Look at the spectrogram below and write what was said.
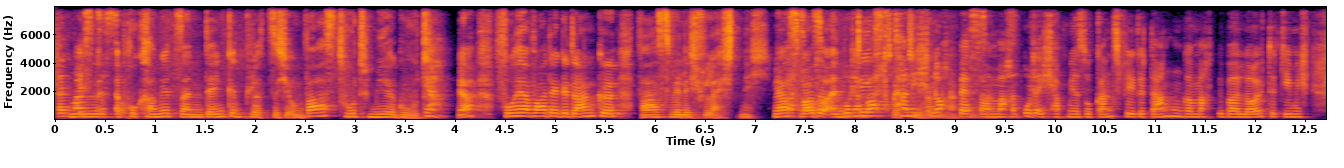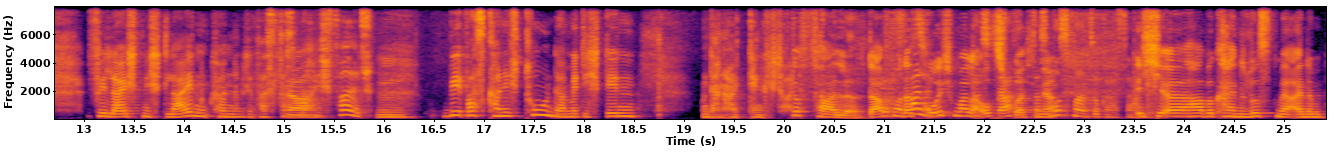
Dann Man ist es so. programmiert sein Denken plötzlich um, was tut mir gut. Ja. ja. Vorher war der Gedanke, was will ich vielleicht nicht. Ja, was, es war oder, so ein oder was kann ich noch besser machen? Oder ich habe mir so ganz viel Gedanken gemacht über Leute, die mich vielleicht nicht leiden können. Was, was Ja. Mhm. mache ich falsch? Wie, was kann ich tun, damit ich den... Und dann halt denke ich heute, Gefalle. Darf man das Gefalle. ruhig mal Das darf- aussprechen? das ja? muss man sogar sagen. Ich äh, habe keine Lust mehr, einem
